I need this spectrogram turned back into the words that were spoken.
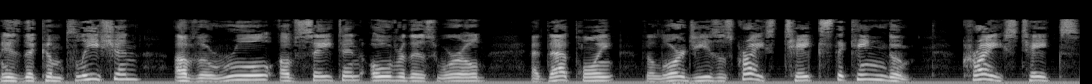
is the completion of the rule of Satan over this world. At that point, the Lord Jesus Christ takes the kingdom. Christ takes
